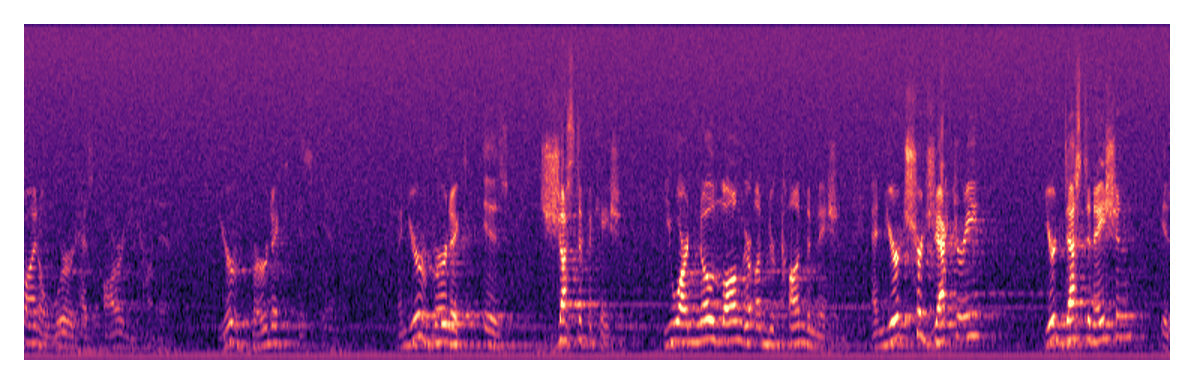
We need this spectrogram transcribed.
final word has already come in. Your verdict is in. And your verdict is justification. You are no longer under condemnation. And your trajectory, your destination is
